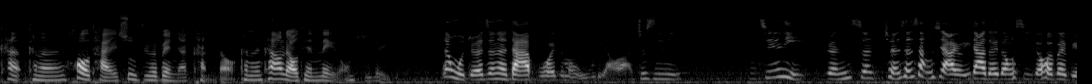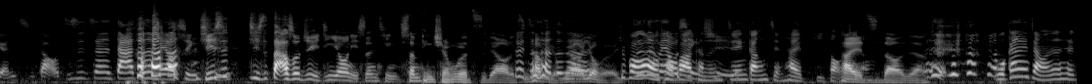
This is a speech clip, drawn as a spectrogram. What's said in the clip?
看，可能后台数据会被人家看到，可能看到聊天内容之类的。但我觉得真的大家不会这么无聊啦，就是其实你人生全身上下有一大堆东西都会被别人知道，只是真的大家真的没有兴 趣。其实其实大数据已经有你申请生平全部的资料了，对，真的真的要用而已。就包括我头发，可能今天刚剪，他也知道，他也知道这样。我刚才讲的那些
